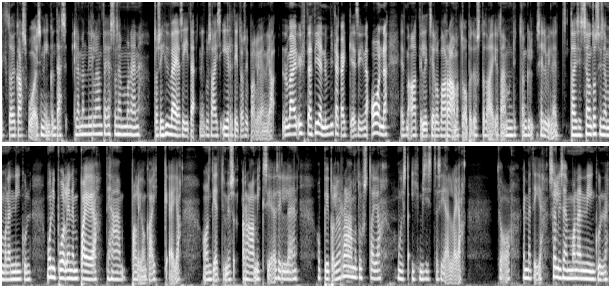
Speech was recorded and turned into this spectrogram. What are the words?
että toi kasvu olisi niin kun tässä elämäntilanteessa semmoinen tosi hyvä ja siitä niin kun saisi irti tosi paljon. Ja no mä en yhtään tiennyt, mitä kaikkea siinä on, että mä ajattelin, että siellä on vaan raamattuopetusta tai jotain, mutta nyt on kyllä selvinnyt. Tai siis se on tosi semmoinen niin kun monipuolinen paja ja tehdään paljon kaikkea ja on tietty myös raamiksi ja silleen oppii paljon raamatusta ja muista ihmisistä siellä ja Joo, en mä tiedä. Se oli semmoinen, niin kuin,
